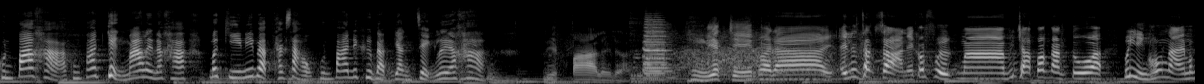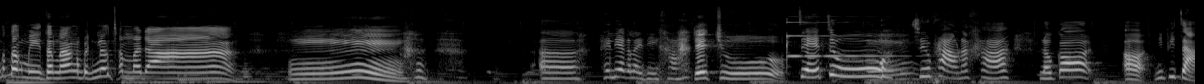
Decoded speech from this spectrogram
คุณป้าค่ะ คุณป้าเก่งมากเลยนะคะ เมื่อกี้นี่แบบทักษะของคุณป้านี่คือแบบอย่างเจ๋งเลยอะค่ะ เรียกป้าเลยเหรอถึงเรียกเจ๊ก็ได้ไอ้เรื่องทักษะเนี่ยก็ฝึกมาวิชาป้องกันตัว ผู้หญิงของไหนมันก็ต้องมีทั้งนั้นมันเป็นเรื่องธรรมดา อืมเอ่อให้เรียกอะไรดีคะเจ๊จู เจ๊จูอืมชื่อพราวนะคะ แล้วก็เอ่อนี่พี่จ๋า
